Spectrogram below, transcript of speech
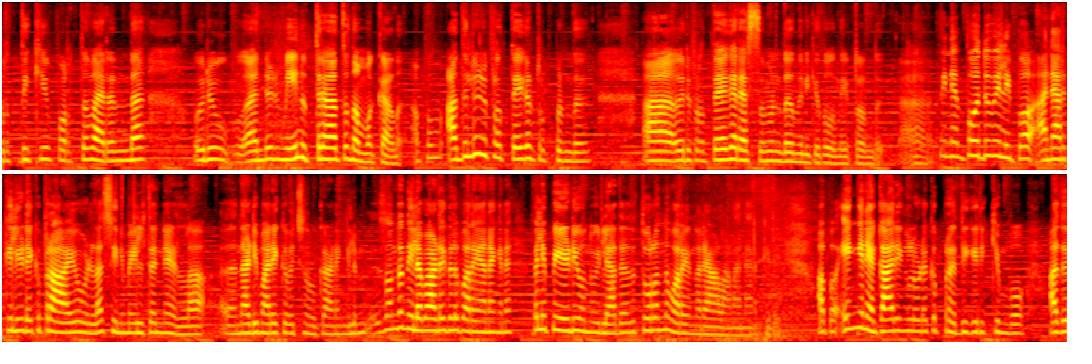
വൃത്തിക്ക് പുറത്ത് വരേണ്ട ഒരു അതിന്റെ ഒരു മെയിൻ ഉത്തരവാദിത്വം നമുക്കാണ്. അപ്പം അതിലൊരു പ്രത്യേക ട്രിപ്പ് ഉണ്ട്. ഒരു പ്രത്യേക രസമുണ്ട് എന്ന് എനിക്ക് തോന്നിയിട്ടുണ്ട്. പിന്നെ പൊതുവിൽ ഇപ്പോൾ അനാർക്കലിയുടെയൊക്കെ പ്രായമുള്ള സിനിമയിൽ തന്നെയുള്ള നടിമാരെയൊക്കെ വെച്ച് നോക്കുകയാണെങ്കിലും സ്വന്തം നിലപാടുകൾ പറയാൻ അങ്ങനെ വലിയ പേടിയൊന്നും ഇല്ലാതെ അത് തുറന്നു പറയുന്ന ഒരാളാണ് അനാർക്കലി. അപ്പോൾ എങ്ങനെയാണ് കാര്യങ്ങളോടൊക്കെ പ്രതികരിക്കുമ്പോൾ അത്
